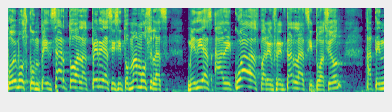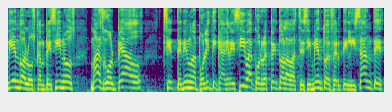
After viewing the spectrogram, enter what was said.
podemos compensar todas las pérdidas y si tomamos las medidas adecuadas para enfrentar la situación, atendiendo a los campesinos más golpeados, teniendo una política agresiva con respecto al abastecimiento de fertilizantes,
